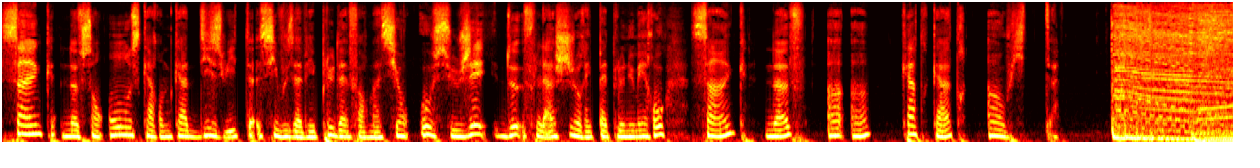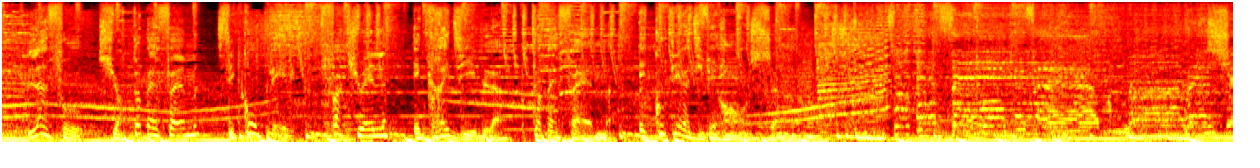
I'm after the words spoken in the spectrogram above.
5 911 44 18 si vous avez plus d'informations au sujet de Flash. Je répète le numéro 5 9 11 4418. L'info sur Top FM, c'est complet, factuel et crédible. Top FM, écoutez la différence. Mauritius.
